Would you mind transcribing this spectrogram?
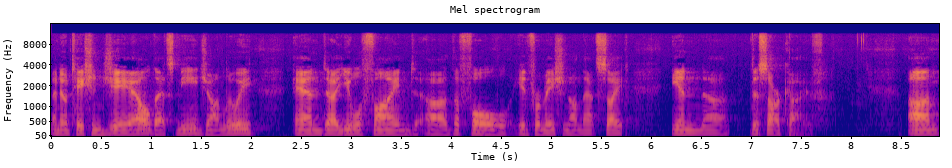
a notation JL, that's me, John Louie, and you will find the full information on that site in this archive. Um,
